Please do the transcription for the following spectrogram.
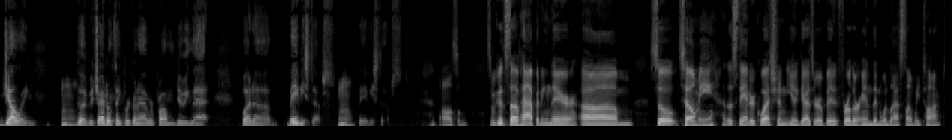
gelling Mhm. good, which I don't think we're gonna have a problem doing that. But uh, baby steps, Mhm. baby steps. Awesome. Some good stuff happening there. Um, so tell me the standard question. You know, guys are a bit further in than when last time we talked.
